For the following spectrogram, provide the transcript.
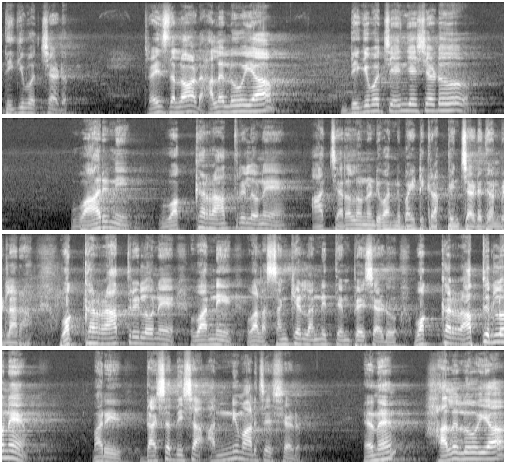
దిగి వచ్చాడు. ప్రైజ్ ద లాడ్ హలలోయా దిగి వచ్చి ఏం చేశాడు? వారిని ఒక్క రాత్రిలోనే ఆ చెరలో నుండి వారిని బయటికి రప్పించాడు దేవుని బిడ్డారా. ఒక్క రాత్రిలోనే వారిని వాళ్ళ సంఖ్యలన్నీ తెంపేశాడు. ఒక్క రాత్రిలోనే మరి దశ దిశ అన్నీ మార్చేశాడు. ఏమే హలలోయ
